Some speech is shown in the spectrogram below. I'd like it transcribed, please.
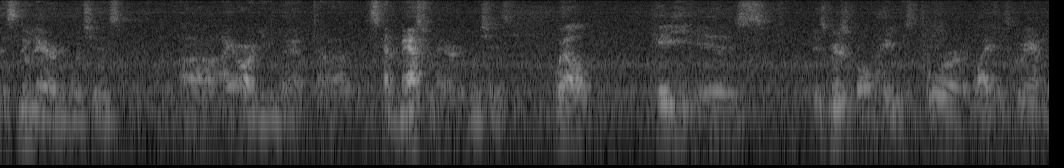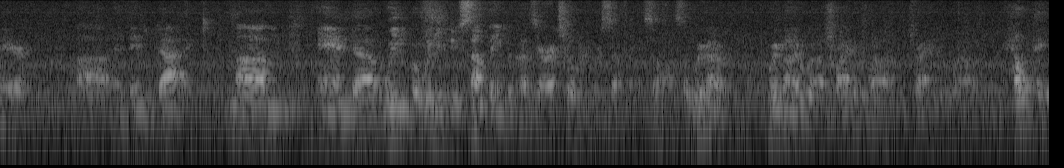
this new narrative, which is, uh, I argue that, uh, this kind of master narrative, which is, well, Haiti is, is miserable, Haiti is poor, life is grim there, uh, and then you die. Um, and, we, but we need to do something because there are children who are suffering and so on. So we're gonna, we're gonna, uh, try to, try to, help Haiti.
